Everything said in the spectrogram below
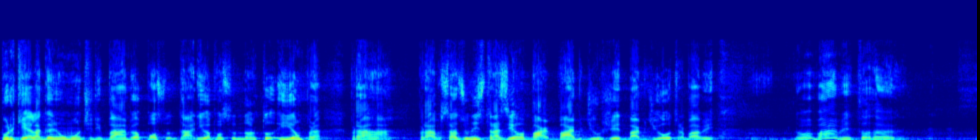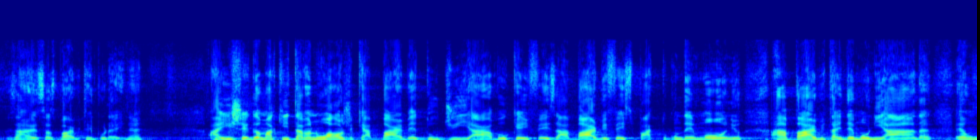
Porque ela ganhou um monte de Barbie, o apóstolo Dario, o apóstolo Não, iam para os Estados Unidos traziam Barbie, Barbie de um jeito, Barbie de outra, Barbie. Uma Barbie toda. Sabe essas Barbie tem por aí, né? Aí chegamos aqui, estava no auge, que a Barbie é do diabo, quem fez a Barbie fez pacto com o demônio, a Barbie está endemoniada. É um...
